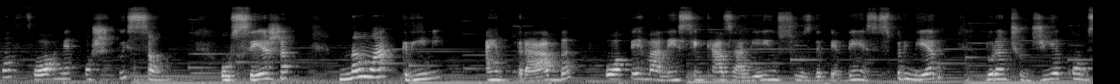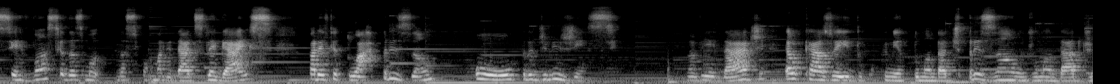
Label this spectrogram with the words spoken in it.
conforme a Constituição, ou seja, não há crime a entrada ou a permanência em casa alheia em suas dependências, primeiro, durante o dia, com observância das, das formalidades legais para efetuar prisão ou outra diligência. Na verdade, é o caso aí do cumprimento do mandado de prisão, de um mandado de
